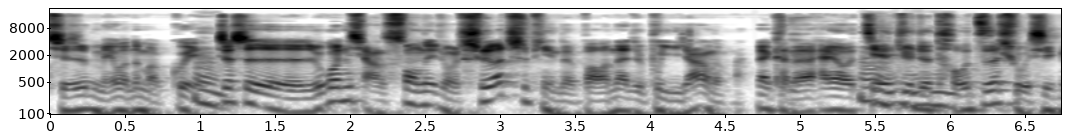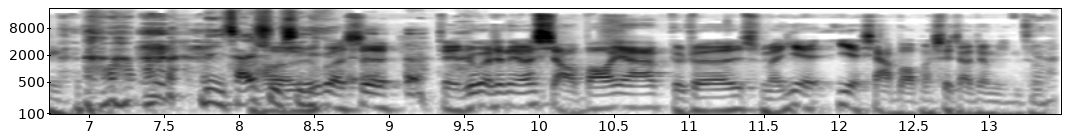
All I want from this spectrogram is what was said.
其实没有那么贵。嗯就是如果你想送那种奢侈品的包，那就不一样了嘛。那可能还有兼具着嗯投资属性的。理财属性，如果是对，如果是那种小包呀，比如说什么腋腋下包嘛，是叫这名字吗？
